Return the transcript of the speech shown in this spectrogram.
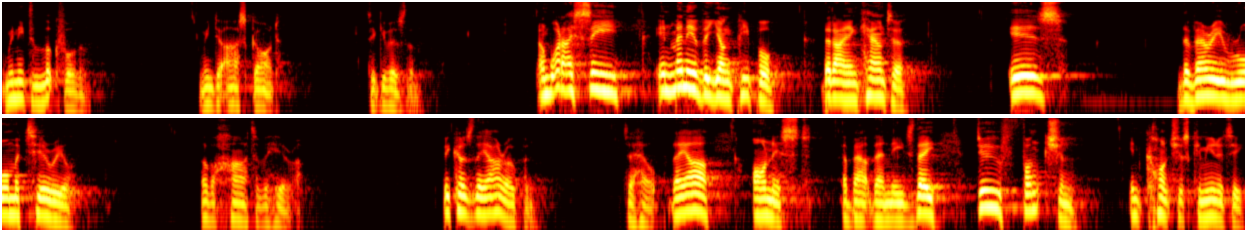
We need to look for them. We need to ask God to give us them. And what I see in many of the young people that I encounter is the very raw material of a heart of a hero because they are open to help. They are honest about their needs. They do function in conscious community.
